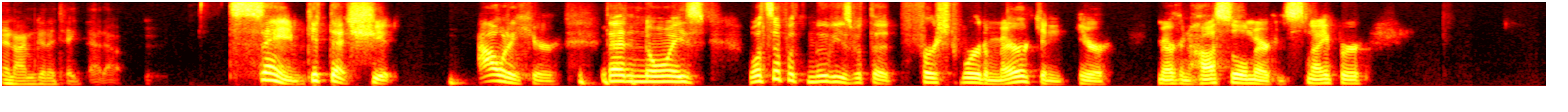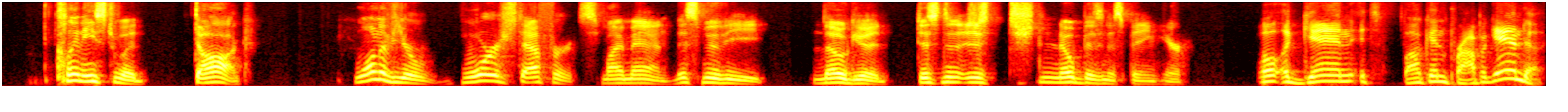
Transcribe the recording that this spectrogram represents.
and I'm gonna take that out. Same. Get that shit out of here. That noise. What's up with movies with the first word American here? American Hustle, American Sniper. Clint Eastwood, dog. One of your worst efforts, my man. This movie, no good. Just, just no business being here. Well, again, it's fucking propaganda.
